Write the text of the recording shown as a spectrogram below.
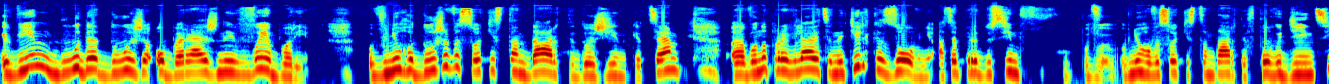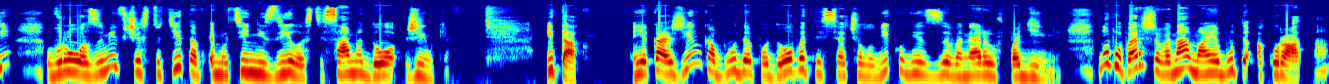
Він буде дуже обережний в виборі. В нього дуже високі стандарти до жінки. Це е, воно проявляється не тільки зовні, а це передусім в, в нього високі стандарти в поведінці, в розумі, в чистоті та в емоційній зрілості саме до жінки. І так, яка жінка буде подобатися чоловікові з Венерою в падінні? Ну, по-перше, вона має бути акуратна,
